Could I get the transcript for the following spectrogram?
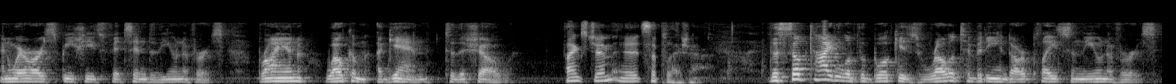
and where our species fits into the universe. Brian, welcome again to the show. Thanks, Jim. It's a pleasure. The subtitle of the book is Relativity and Our Place in the Universe.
